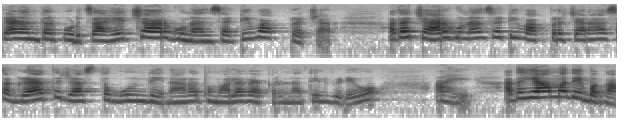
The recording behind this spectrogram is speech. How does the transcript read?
त्यानंतर पुढचा आहे चार गुणांसाठी वाक्प्रचार. आता चार गुणांसाठी वाक्प्रचार हा सगळ्यात जास्त गुण देणारा तुम्हाला व्याकरणातील व्हिडिओ आहे. आता यामध्ये बघा.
